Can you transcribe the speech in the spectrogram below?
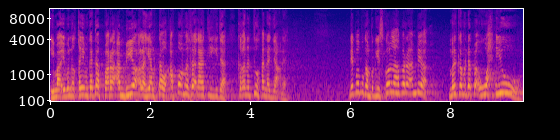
Imam Ibn Qayyim kata para ambiya lah yang tahu apa masalah hati kita. Kerana Tuhan ajak dia pun bukan pergi sekolah para anbiya. Mereka mendapat wahyu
